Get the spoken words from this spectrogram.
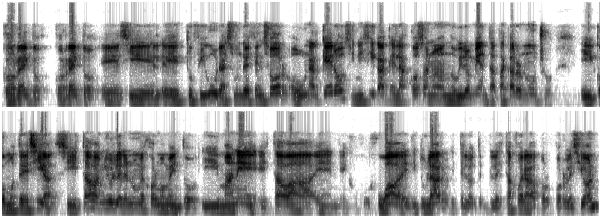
Correcto, correcto. Eh, si eh, tu figura es un defensor o un arquero, significa que las cosas no anduvieron bien, te atacaron mucho. Y como te decía, si estaba Müller en un mejor momento y Mané estaba en, jugaba de titular, que le está fuera por, por, lesión,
